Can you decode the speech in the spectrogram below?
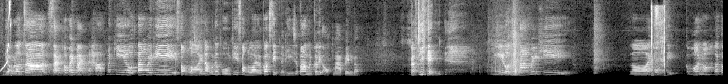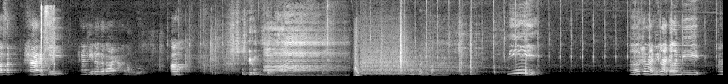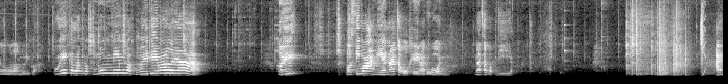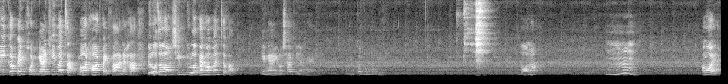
เดี๋ยวเราจะใส่เข้าไปใหม่นะคะ เมื่อกี้เราตั้งไว้ที่ 200 นะ อุณหภูมิที่ 200 แล้วก็ 10 นาทีใช่ป่ะ มันก็เลยออกมาเป็นแบบ แบบที่เห็นอันนี้เราจะตั้งไว้ที่ 160 ก็พอเนาะ แล้วก็สัก 5 นาที 5 นาทีน่าจะได้อะลองดูอ้าวลืมเปิดลองเปิดดูก่อนนะนี่เออขนาดนี้แหละกำลังดีอะเรามาลองดูดีกว่าอุ้ยกำลังแบบนุ่มนิ่มแบบเฮ้ยดีมากเลยอะเฮ้ยโรซี่ว่าอันนี้น่าจะโอเคนะทุกคน น่าจะแบบดีอะอันนี้ก็เป็นผลงานที่มาจากหม้อทอดไฟฟ้านะคะ เดี๋ยวเราจะลองชิมดูแล้วกันว่ามันจะแบบยังไงรสชาติเป็นยังไง มันก็นุ่มๆดีร้อนอะอืม อร่อยอะ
